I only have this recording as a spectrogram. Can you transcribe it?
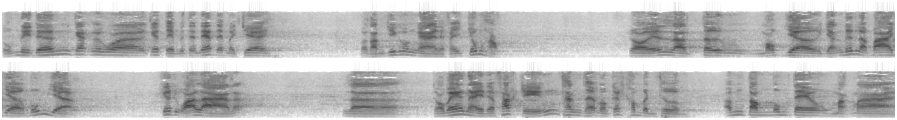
cũng đi đến các cái, cái tiệm internet để mà chơi. Và thậm chí có ngày thì phải trốn học. Rồi là từ một giờ dẫn đến là 3 giờ 4 giờ. Kết quả là đó là cậu bé này đã phát triển thân thể một cách không bình thường. Âm tâm ống teo mặt mài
